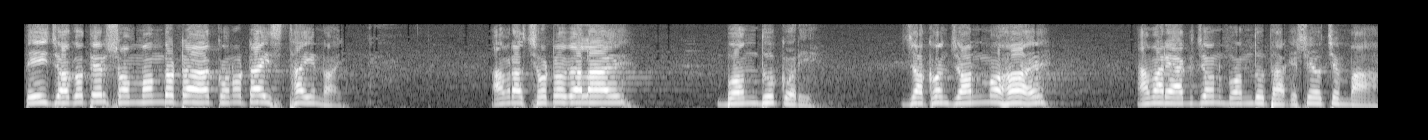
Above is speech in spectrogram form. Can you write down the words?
তো এই জগতের সম্বন্ধটা কোনোটাই স্থায়ী নয়। আমরা ছোটবেলায় বন্ধু করি। যখন জন্ম হয়, আমার একজন বন্ধু থাকে, সে হচ্ছে মা।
